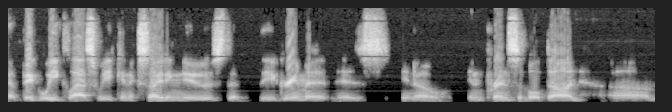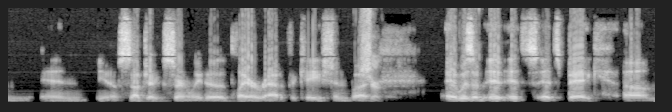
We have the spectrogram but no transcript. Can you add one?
a big week last week and exciting news that the agreement is, you know, in principle done. Um, and, you know, subject certainly to player ratification, but sure. It was a, it, it's, it's big. Um,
